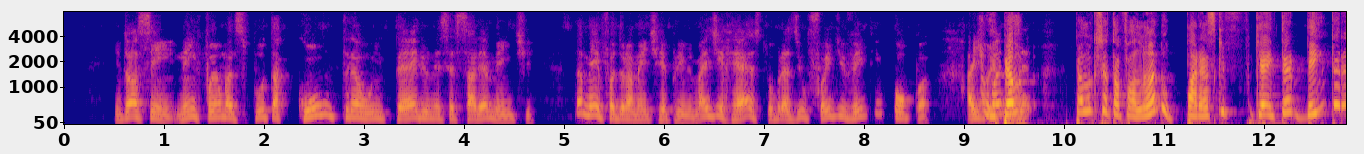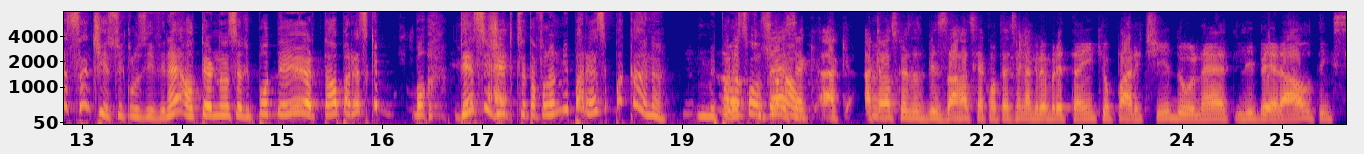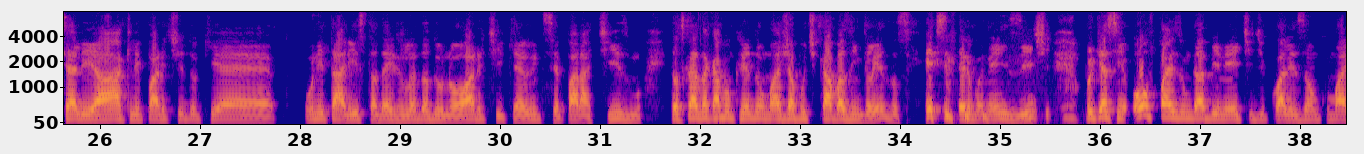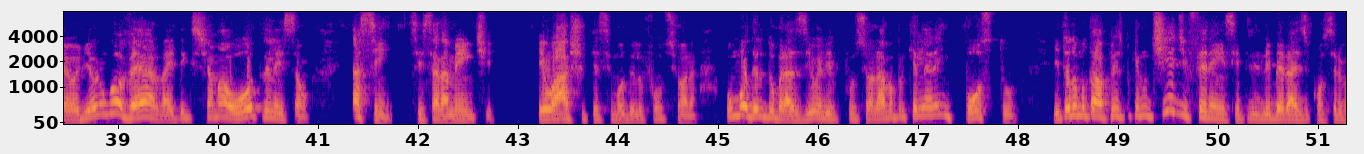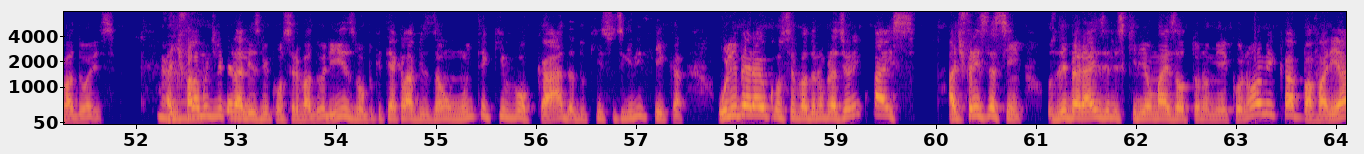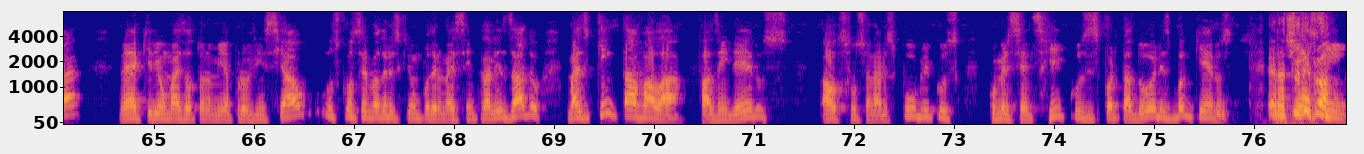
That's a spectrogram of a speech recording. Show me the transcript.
Então, assim, nem foi uma disputa contra o império necessariamente. Também foi duramente reprimido, mas de resto, o Brasil foi de vento em popa. A gente pode pelo... dizer pelo que você está falando, parece que, que é inter, bem interessante isso, inclusive, né? Alternância de poder tal. Parece que. Bom, desse é. jeito que você está falando, me parece bacana. Me parece Não acontece é, aquelas é. coisas bizarras que acontecem na Grã-Bretanha, que o partido né, liberal tem que se aliar àquele partido que é unitarista da Irlanda do Norte, que é anti-separatismo. Então os caras acabam criando umas jabuticabas inglesas, esse termo nem existe, porque assim, ou faz um gabinete de coalizão com maioria ou não governa, aí tem que se chamar outra eleição. Assim, sinceramente, eu acho que esse modelo funciona. O modelo do Brasil, ele funcionava porque ele era imposto. E todo mundo estava feliz porque não tinha diferença entre liberais e conservadores. A gente fala muito de liberalismo e conservadorismo porque tem aquela visão muito equivocada do que isso significa. O liberal e o conservador no Brasil eram iguais. A diferença é assim: os liberais eles queriam mais autonomia econômica, para variar, né, queriam mais autonomia provincial, os conservadores queriam um poder mais centralizado, mas quem estava lá? Fazendeiros, altos funcionários públicos, comerciantes ricos, exportadores, banqueiros. Era tudo tinha, igual. Assim,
